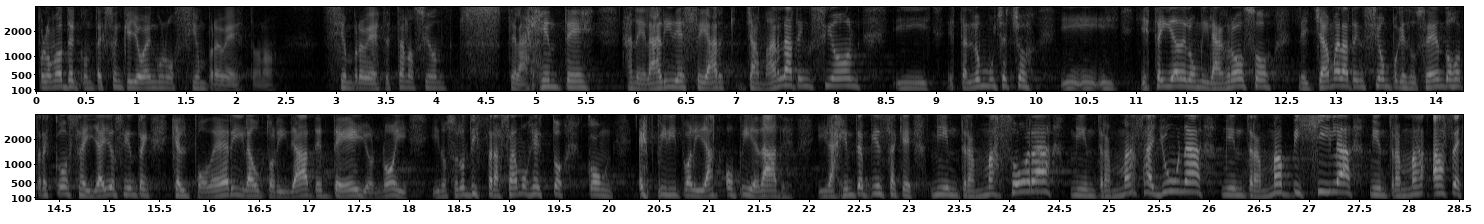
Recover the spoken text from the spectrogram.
por lo menos del contexto en que yo vengo, uno siempre ve esto, ¿no? Siempre ve esto, esta noción de la gente anhelar y desear llamar la atención y están los muchachos y, esta idea de lo milagroso les llama la atención porque suceden dos o tres cosas y ya ellos sienten que el poder y la autoridad es de ellos, ¿no? Y, y nosotros disfrazamos esto con espiritualidad o piedad y la gente piensa que mientras más ora, mientras más ayuna, mientras más vigila, mientras más hace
